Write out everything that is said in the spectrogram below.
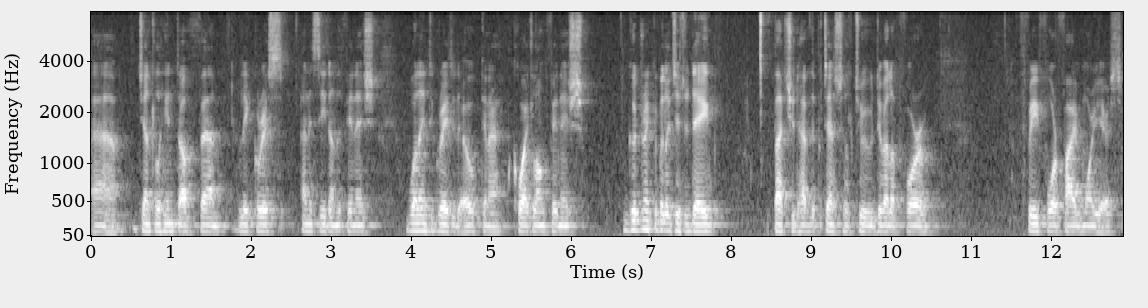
Uh, gentle hint of um, licorice, aniseed on the finish, well integrated oak and a quite long finish. Good drinkability today, but should have the potential to develop for three, four, five more years.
